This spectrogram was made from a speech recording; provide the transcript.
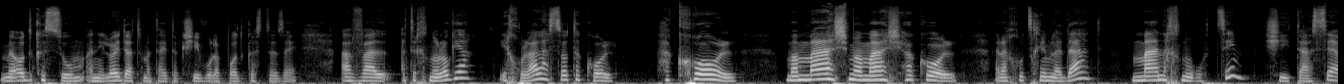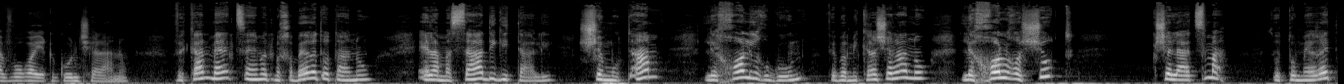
מאוד קסום, אני לא יודעת מתי תקשיבו לפודקאסט הזה, אבל הטכנולוגיה יכולה לעשות הכל. הכל. ממש ממש הכל. אנחנו צריכים לדעת מה אנחנו רוצים שהיא תעשה עבור הארגון שלנו. וכאן בעצם את מחברת אותנו אל המסע הדיגיטלי שמותאם לכל ארגון, ובמקרה שלנו, לכל רשות כשלעצמה. זאת אומרת,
